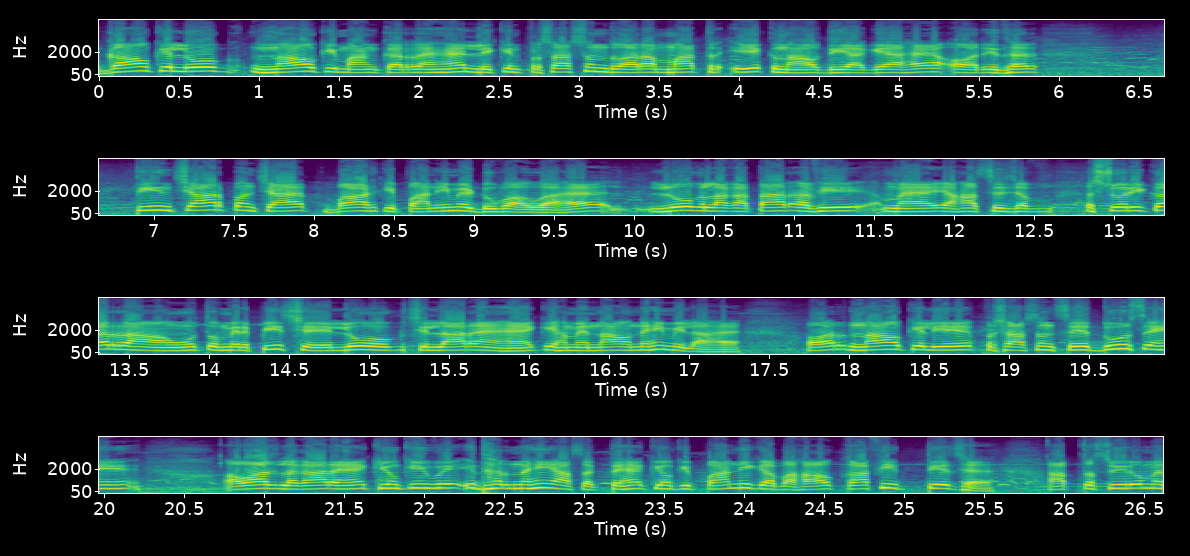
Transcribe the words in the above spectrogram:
गाँव के लोग नाव की मांग कर रहे हैं, लेकिन प्रशासन द्वारा मात्र एक नाव दिया गया है और इधर तीन चार पंचायत बाढ़ की पानी में डूबा हुआ है। लोग लगातार अभी मैं यहाँ से जब स्टोरी कर रहा हूँ तो मेरे पीछे लोग चिल्ला रहे हैं कि हमें नाव नहीं मिला है। और नाव के लिए प्रशासन से दूर से ही आवाज़ लगा रहे हैं, क्योंकि वे इधर नहीं आ सकते हैं, क्योंकि पानी का बहाव काफ़ी तेज़ है। आप तस्वीरों में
